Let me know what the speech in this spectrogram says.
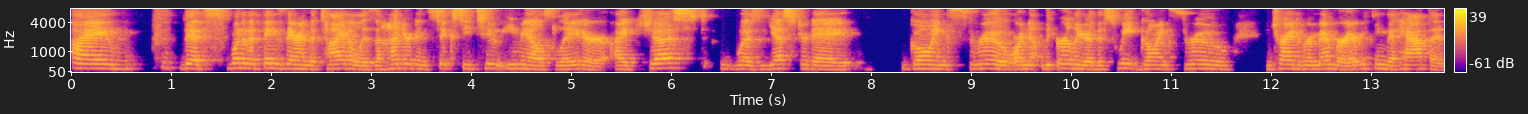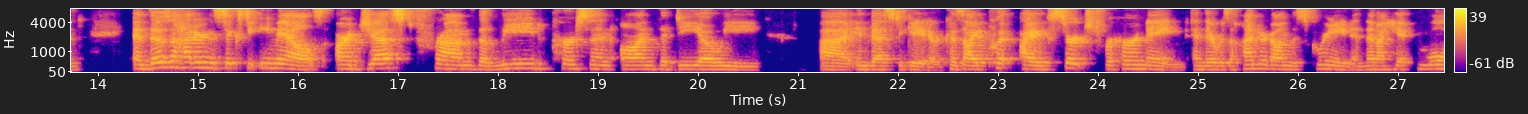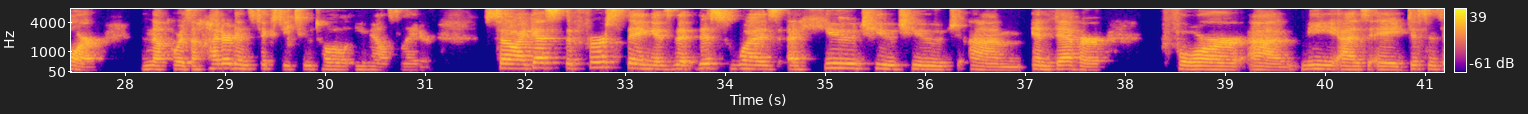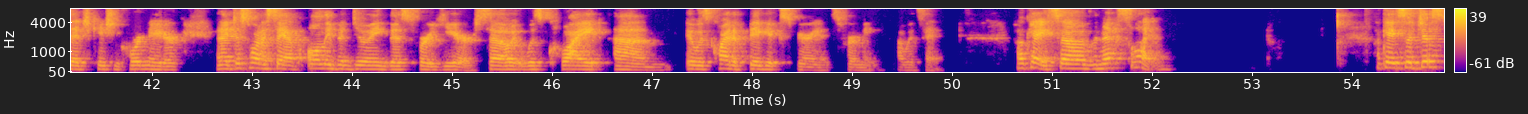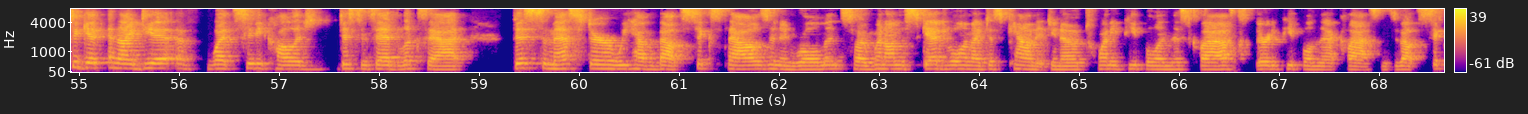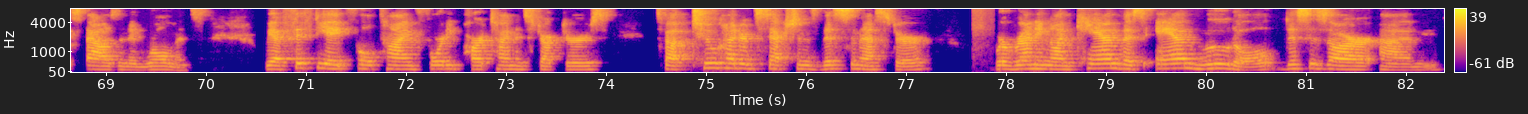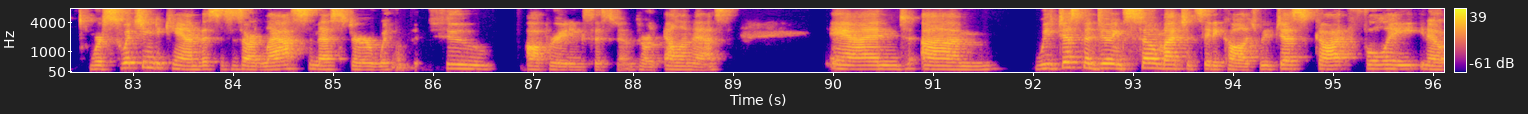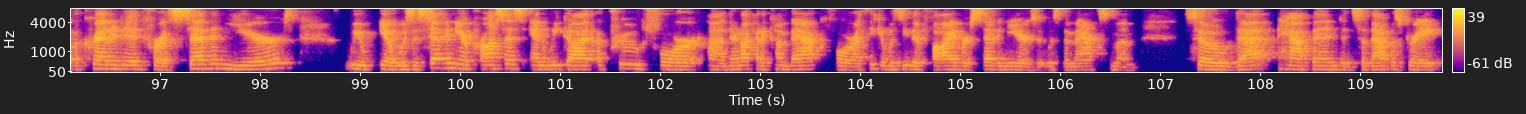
I, that's one of the things there in the title is 162 emails later. I just was yesterday going through, or not earlier this week, going through and trying to remember everything that happened. And those 160 emails are just from the lead person on the DOE uh, investigator because I put I searched for her name and there was a hundred on the screen and then I hit more and that was 162 total emails later. So I guess the first thing is that this was a huge, huge, huge um, endeavor for um, me as a distance education coordinator. And I just want to say I've only been doing this for a year, so it was quite um, it was quite a big experience for me, I would say. Okay, so the next slide. Okay, so just to get an idea of what City College Distance Ed looks at, this semester we have about 6,000 enrollments. So I went on the schedule and I just counted, you know, 20 people in this class, 30 people in that class. It's about 6,000 enrollments. We have 58 full-time, 40 part-time instructors. It's about 200 sections this semester. We're running on Canvas and Moodle. This is our, um, we're switching to Canvas. This is our last semester with the two operating systems or LMS. And um, we've just been doing so much at City College. We've just got fully, you know, accredited for a seven years. We, you know, it was a seven-year process, and we got approved for. Uh, they're not going to come back for. I think it was either five or seven years. It was the maximum. So that happened, and so that was great.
